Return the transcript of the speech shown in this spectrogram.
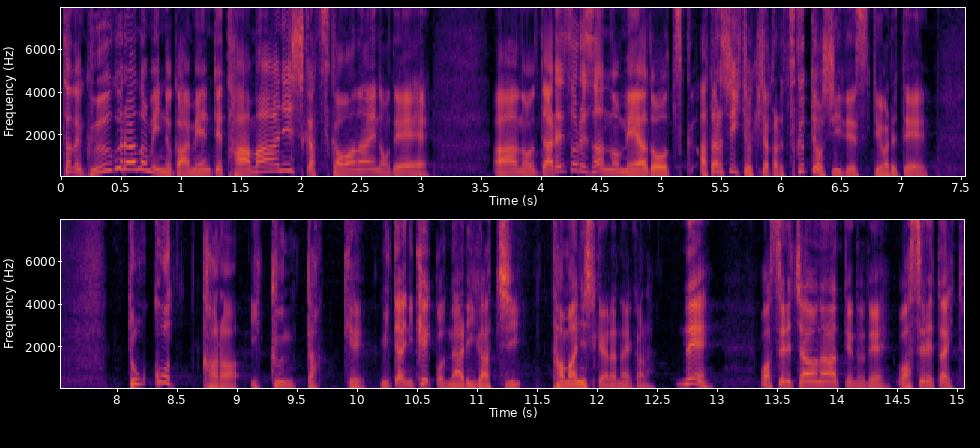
ただ Google アドミンの画面ってたまにしか使わないのであの誰それさんのメアドを新しい人来たから作ってほしいですって言われてどこから行くんだっけ？みたいに結構なりがち。たまにしかやらないから。で忘れちゃうなっていうので忘れたいと。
